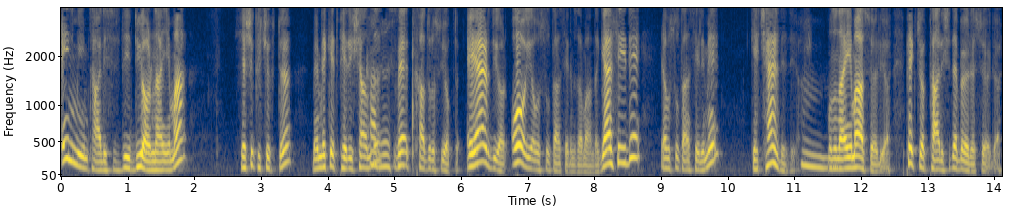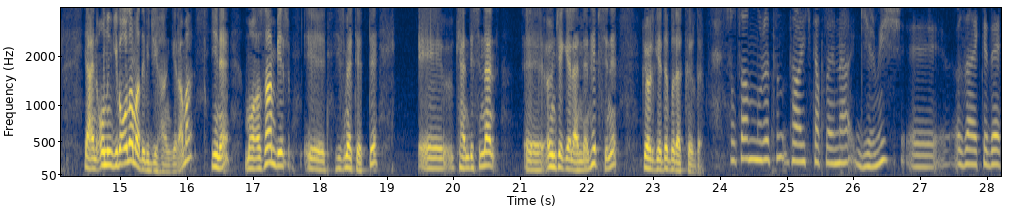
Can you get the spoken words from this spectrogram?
en mühim talihsizliği diyor Naima. Yaşı küçüktü. Memleket perişandı kadrosu. ve kadrosu yoktu. Eğer diyor o Yavuz Sultan Selim zamanında gelseydi Yavuz Sultan Selim'i geçerdi diyor. Hmm. Bunu Naima söylüyor. Pek çok tarihçi de böyle söylüyor. Yani onun gibi olamadı bir Cihangir ama yine muazzam bir e, hizmet etti. E, kendisinden e, önce gelenlerin hepsini gölgede bırakırdı. Sultan Murat'ın tarih kitaplarına girmiş. E, özellikle de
